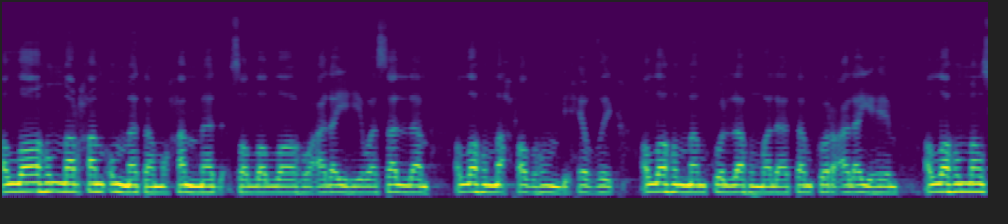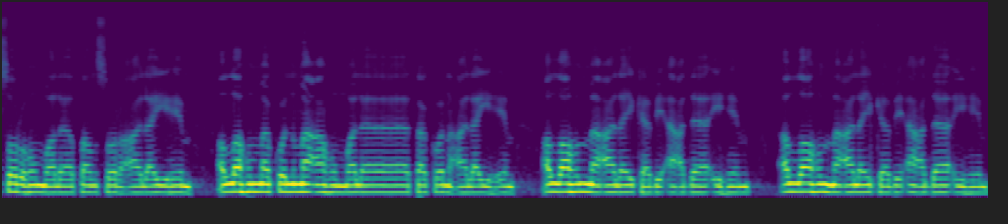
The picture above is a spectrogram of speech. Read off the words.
اللهم ارحم أمة محمد صلى الله عليه وسلم. اللهم احفظهم بحفظك. اللهم امكر لهم ولا تمكر عليهم. اللهم انصرهم ولا تنصر عليهم. اللهم كن معهم ولا تكن عليهم. اللهم عليك بأعدائهم. اللهم عليك بأعدائهم.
